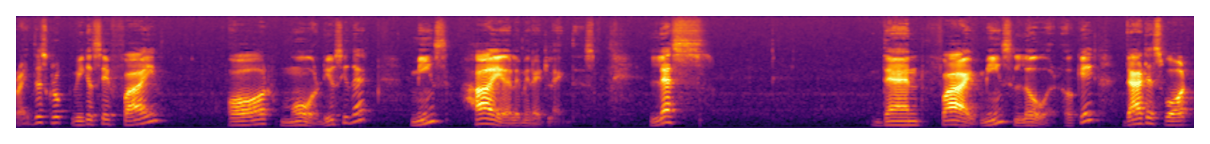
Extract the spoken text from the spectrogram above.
right? This group we can say 5 or more. Do you see that? Means higher. Let me write like this. Less than 5 means lower. Okay. That is what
